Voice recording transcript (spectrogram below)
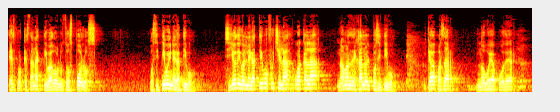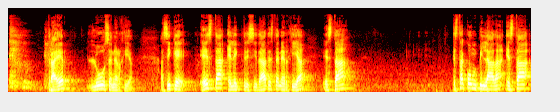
es porque están activados los dos polos, positivo y negativo. Si yo digo el negativo, fuchila, guacala, nada más dejarlo el positivo. ¿Y qué va a pasar? no voy a poder traer luz, energía. Así que esta electricidad, esta energía está, está compilada, está,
